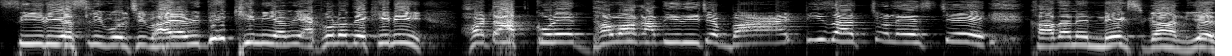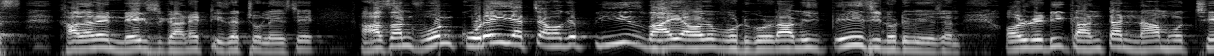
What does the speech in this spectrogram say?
সিরিয়াসলি বলছি, ভাই, আমি দেখিনি, আমি এখনও দেখিনি। হঠাৎ করে ধামাকা দিয়ে দিয়েছে, ভাই টিজার চলে এসছে। খাদানের নেক্সট গান ইয়েস খাদানের নেক্সট গানের টিজার চলে এসছে। হাসান ফোন করেই যাচ্ছে আমাকে প্লিজ ভাই, আমাকে ফোন করো না, আমি পেয়েছি নোটিফিকেশান অলরেডি গানটার নাম হচ্ছে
